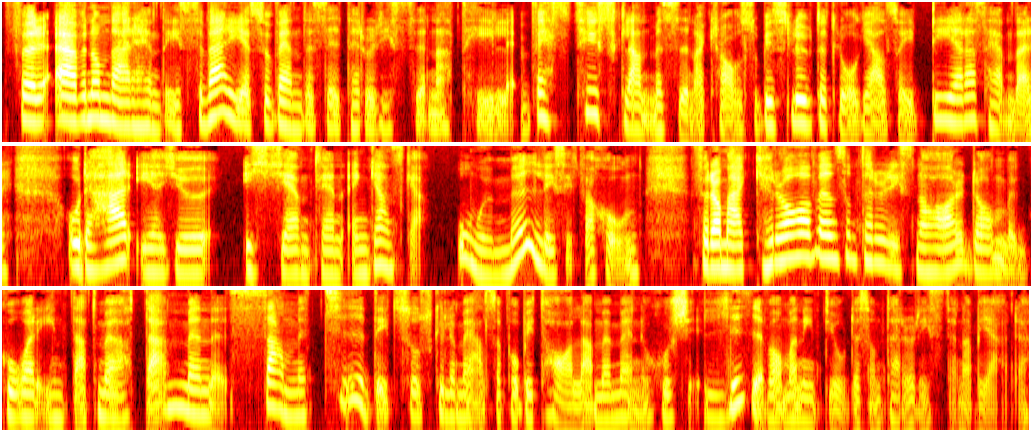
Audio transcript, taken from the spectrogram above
För även om det här hände i Sverige så vände sig terroristerna till Västtyskland med sina krav så beslutet låg alltså i deras händer. Och det här är ju egentligen en ganska omöjlig situation. För de här kraven som terroristerna har, de går inte att möta. Men samtidigt så skulle man alltså få betala med människors liv om man inte gjorde som terroristerna begärde.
